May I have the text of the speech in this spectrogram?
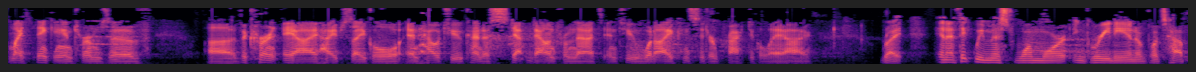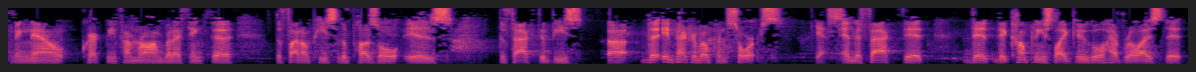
my thinking in terms of uh, the current AI hype cycle and how to kind of step down from that into what I consider practical AI. Right. And I think we missed one more ingredient of what's happening now. Correct me if I'm wrong, but I think the, the final piece of the puzzle is the fact that these, uh, the impact of open source. Yes. And the fact that, that, that companies like Google have realized that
